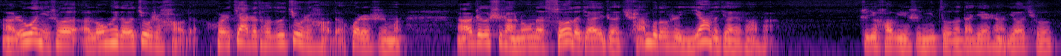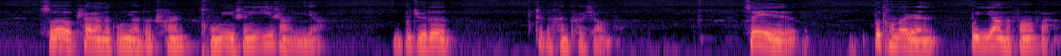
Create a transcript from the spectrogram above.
啊！如果你说呃龙回头就是好的，或者价值投资就是好的，或者是什么，然后这个市场中的所有的交易者全部都是一样的交易方法，这就好比是你走到大街上要求所有漂亮的姑娘都穿同一身衣裳一样，你不觉得这个很可笑吗？所以不同的人不一样的方法，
